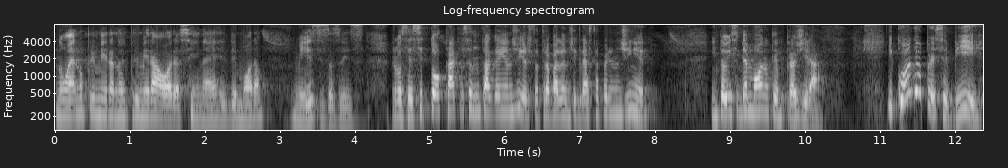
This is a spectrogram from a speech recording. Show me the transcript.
Não é no primeira, na primeira hora, assim, né? Ele demora meses, às vezes. para você se tocar que você não está ganhando dinheiro, você está trabalhando de graça, está perdendo dinheiro. Então isso demora um tempo para girar. E quando eu percebi,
